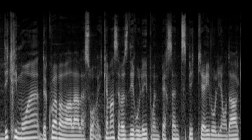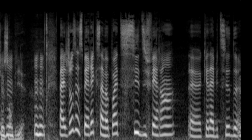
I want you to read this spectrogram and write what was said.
Décris-moi de quoi va avoir l'air la soirée. Comment ça va se dérouler pour une personne typique qui arrive au Lion d'Or qui a son Mhm. billet? Ben, j'ose espérer que ça va pas être si différent euh, que d'habitude.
